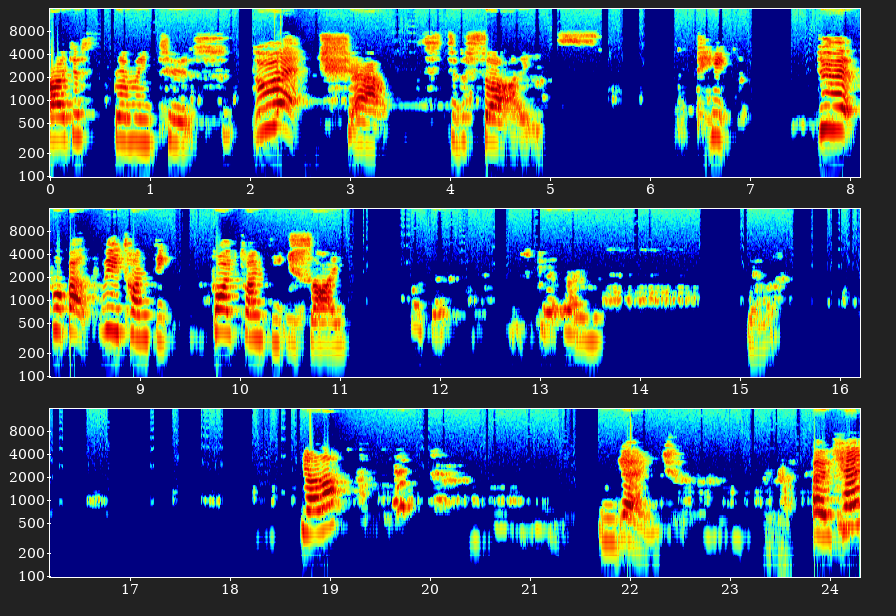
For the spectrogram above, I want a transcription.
I just going to stretch out to the sides. Keep do it for about three times each, five times each side. Okay. Let's get um yellow. Yellow. Engage. Okay,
